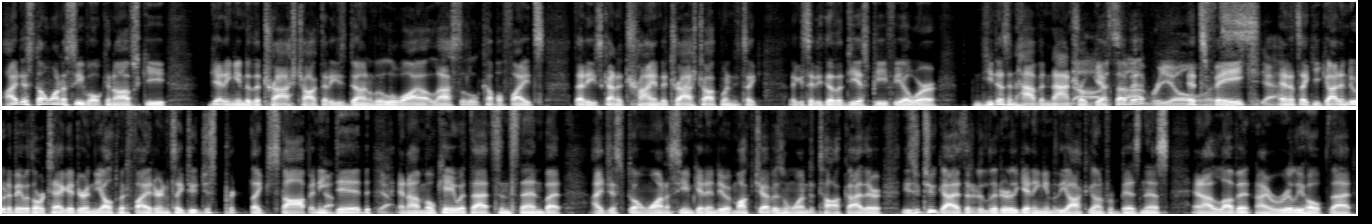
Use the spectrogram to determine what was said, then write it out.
I just don't want to see Volkanovski getting into the trash talk that he's done a little while, last little couple fights that he's kind of trying to trash talk when it's like, like I said, he's got the GSP feel where he doesn't have a natural No, gift it's of not it. real. It's, It's- fake. yeah. And it's like he got into it a bit with Ortega during the Ultimate Fighter, and it's like, dude, just pr- like stop. And he Yeah. did, Yeah. and I'm okay with that since then. But I just don't want to see him get into it. Makhachev isn't one to talk either. These are two guys that are literally getting into the octagon for business, and I love it. And I really hope that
